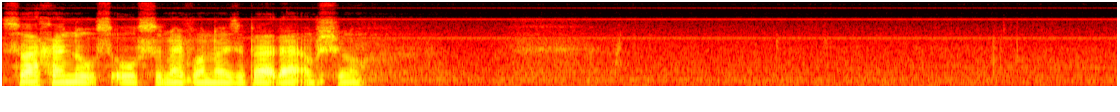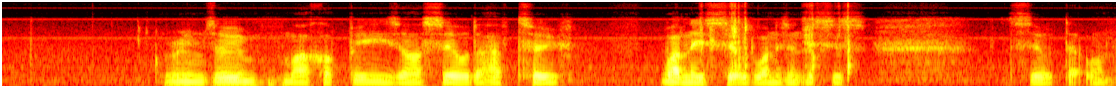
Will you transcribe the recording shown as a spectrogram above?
Psychonauts, awesome. Everyone knows about that, I'm sure. Room Zoom. My copies are sealed. I have two. One is sealed, one isn't. This is sealed, that one.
